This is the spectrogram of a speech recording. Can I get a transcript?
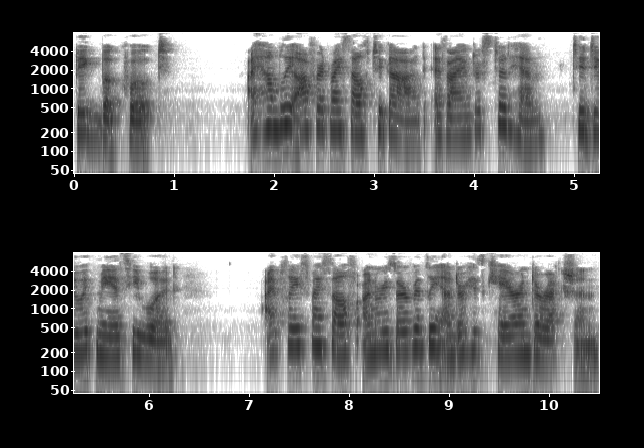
Big Book Quote I humbly offered myself to God as I understood Him to do with me as He would. I placed myself unreservedly under His care and direction.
